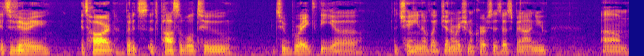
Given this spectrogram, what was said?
it's very it's hard, but it's it's possible to to break the uh, the chain of like generational curses that's been on you. Um,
